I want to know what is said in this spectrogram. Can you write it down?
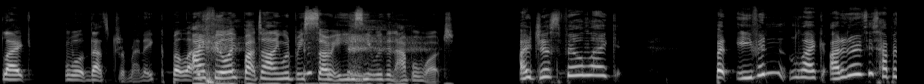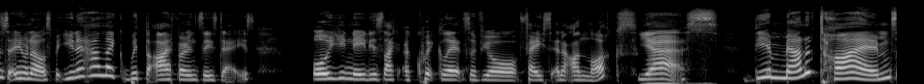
Like, well, that's dramatic, but like, I feel like butt dialing would be so easy with an Apple Watch. I just feel like, but even like, I don't know if this happens to anyone else, but you know how like with the iPhones these days, all you need is like a quick glance of your face and it unlocks. Yes. The amount of times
